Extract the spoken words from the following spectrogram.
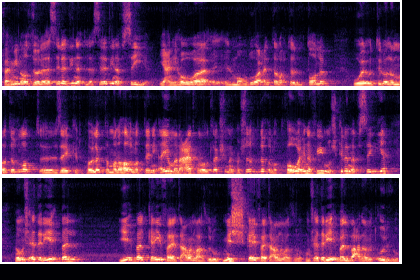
فاهمين قصدي؟ ولا الأسئلة دي الأسئلة دي نفسية. يعني هو الموضوع أنت رحت للطالب وقلت له لما تغلط آه، ذاكر. هقول لك طب ما أنا هغلط تاني. أيوه ما أنا عارف ما قلتلكش إنك مش هتغلط. تغلط. فهو هنا في مشكلة نفسية هو مش قادر يقبل يقبل كيف يتعامل مع الذنوب. مش كيف يتعامل مع الذنوب. مش قادر يقبل بعد ما بتقول له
